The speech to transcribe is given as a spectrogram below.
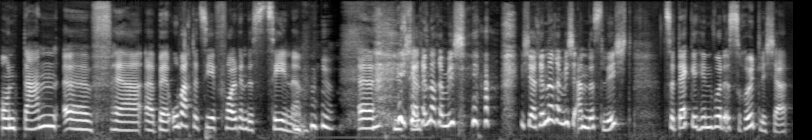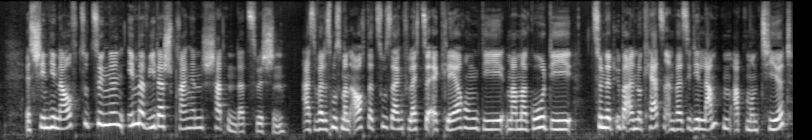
und dann äh, ver, äh, beobachtet sie folgende Szene. Ja. Äh, ich erinnere mich, ich erinnere mich an das Licht. Zur Decke hin wurde es rötlicher. Es schien hinaufzuzüngeln, immer wieder sprangen Schatten dazwischen. Also, weil das muss man auch dazu sagen, vielleicht zur Erklärung, die Mama Go, die zündet überall nur Kerzen an, weil sie die Lampen abmontiert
